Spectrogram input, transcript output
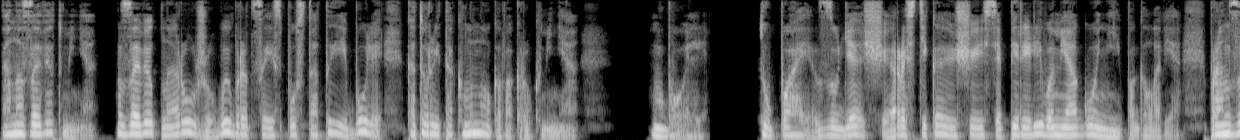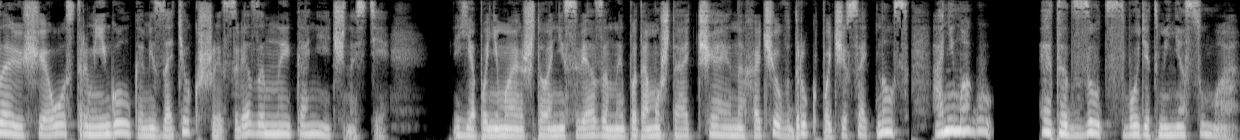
Она зовет меня, зовет наружу, выбраться из пустоты и боли, которой так много вокруг меня — Боль. Тупая, зудящая, растекающаяся переливами агонии по голове, пронзающая острыми иголками затекшие, связанные конечности. Я понимаю, что они связаны, потому что отчаянно хочу вдруг почесать нос, а не могу. Этот зуд сводит меня с ума.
